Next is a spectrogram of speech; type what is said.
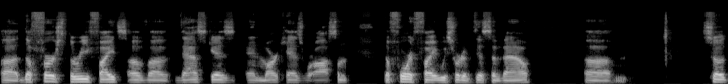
Uh, the first three fights of uh, Vasquez and Marquez were awesome. The fourth fight we sort of disavow. Um, so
